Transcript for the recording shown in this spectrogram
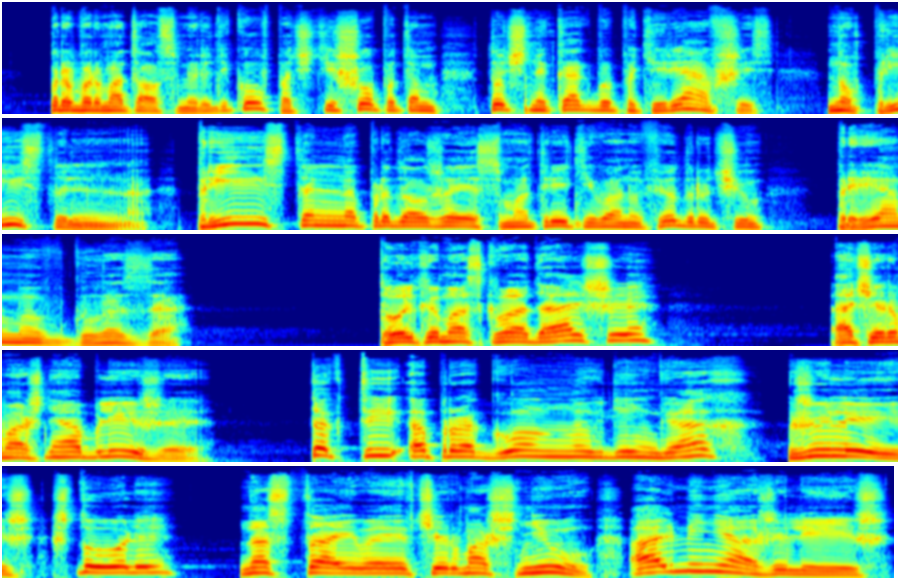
— пробормотал Смердяков почти шепотом, точно как бы потерявшись, но пристально, пристально продолжая смотреть Ивану Федоровичу прямо в глаза. «Только Москва дальше, а Чермашня ближе. Так ты о прогонных деньгах жалеешь, что ли?» настаивая в чермашню, аль меня жалеешь,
